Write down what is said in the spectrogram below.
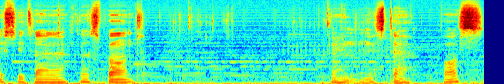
Hier steht einer gespawnt. Da hinten ist der Boss.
